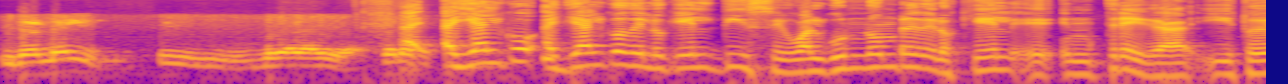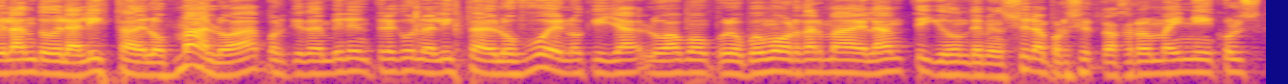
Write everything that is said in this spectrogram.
y lo leí. Dudas. Pero- ¿Hay, hay algo, ¿Hay algo de lo que él dice o algún nombre de los que él eh, entrega? Y estoy hablando de la lista de los malos, ¿ah? porque también entrega una lista de los buenos, que ya lo, vamos, lo podemos abordar más adelante, y donde menciona, por cierto, a Harold May Nichols.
